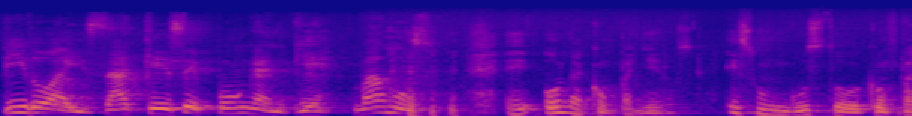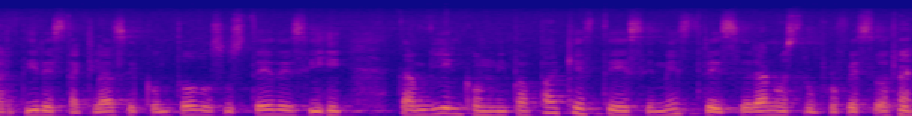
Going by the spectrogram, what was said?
pido a Isaac que se ponga en pie. Vamos. Eh, hola compañeros, es un gusto compartir esta clase con todos ustedes y también con mi papá que este semestre será nuestro profesor.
